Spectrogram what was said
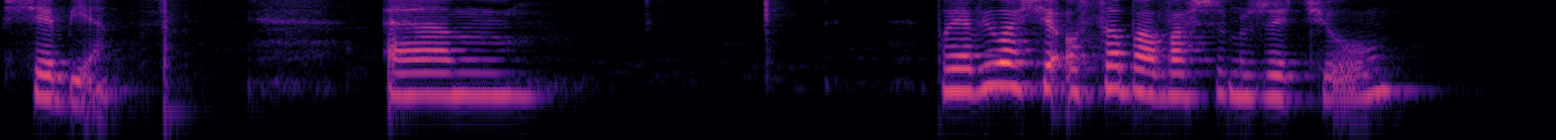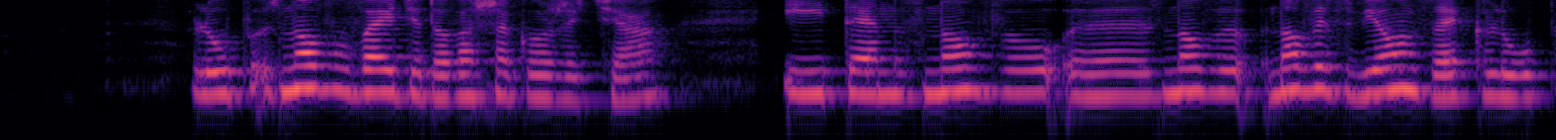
w siebie. Em, pojawiła się osoba w waszym życiu lub znowu wejdzie do waszego życia i ten znowu, y, znowu nowy związek lub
